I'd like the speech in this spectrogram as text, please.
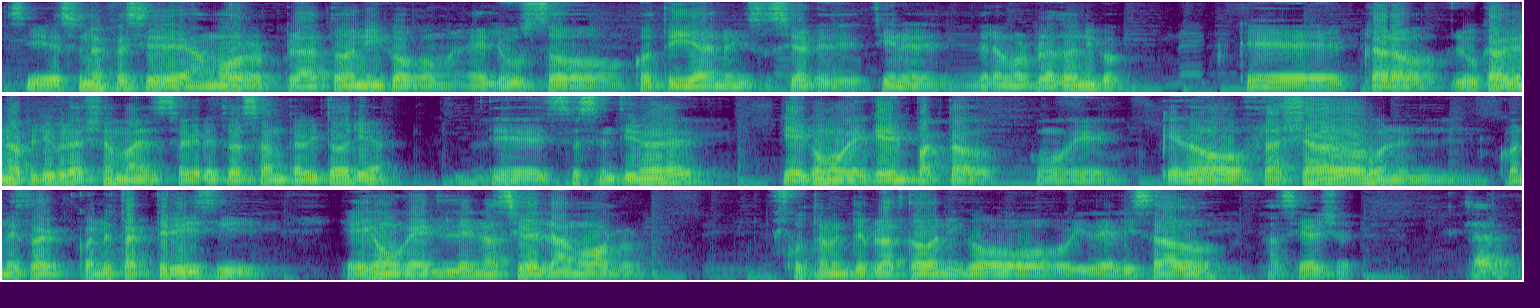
Sí, es una especie de amor platónico, como el uso cotidiano y social que tiene del amor platónico. Que, claro, Luca vio una película que se llama El secreto de Santa Victoria, de 69, y ahí como que quedó impactado, como que quedó flasheado con, con, esta, con esta actriz y, y ahí como que le nació el amor justamente platónico o idealizado hacia ella. Claro.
